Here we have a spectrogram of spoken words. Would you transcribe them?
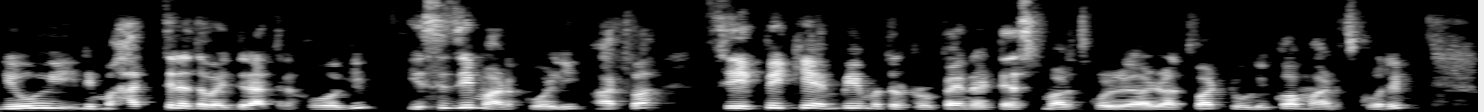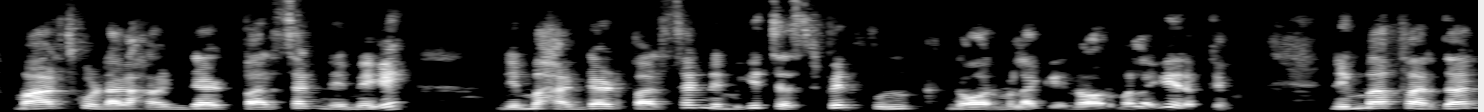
ನೀವು ನಿಮ್ಮ ಹತ್ತಿರದ ವೈದ್ಯರ ಹತ್ರ ಹೋಗಿ ಇ ಸಿ ಜಿ ಮಾಡ್ಕೊಳ್ಳಿ ಅಥವಾ C P K M B ಮತ್ತು ಟ್ರೂಪೈನ ಟೆಸ್ಟ್ ಮಾಡಿಸ್ಕೊಳ್ಳಿ ಅಥವಾ ಟುಡಿಕೋ ಮಾಡಿಸ್ಕೊರಿ ಮಾಡಿಸ್ಕೊಂಡಾಗ ಹಂಡ್ರೆಡ್ ಪರ್ಸೆಂಟ್ ನಿಮಗೆ, ನಿಮ್ಮ ಹಂಡ್ರೆಡ್ ಪರ್ಸೆಂಟ್ ನಿಮಗೆ ಚೆಸ್ಟ್ ಪೇನ್ ಫುಲ್ ನಾರ್ಮಲ್ ಆಗಿ ನಾರ್ಮಲ್ ಆಗಿ ಇರುತ್ತೆ. ನಿಮ್ಮ ಫರ್ದರ್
